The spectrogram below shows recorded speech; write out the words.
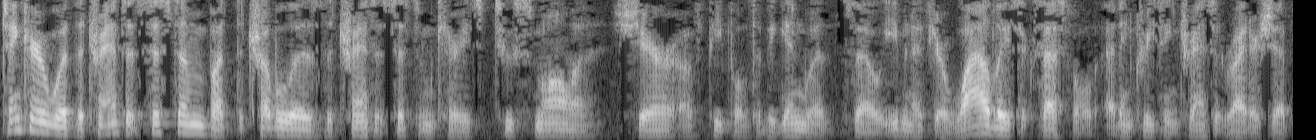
tinker with the transit system, but the trouble is the transit system carries too small a share of people to begin with. So even if you're wildly successful at increasing transit ridership,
